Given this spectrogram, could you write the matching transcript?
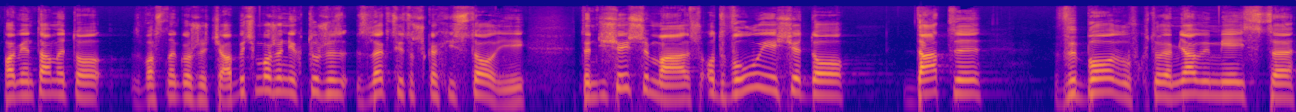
pamiętamy to z własnego życia, a być może niektórzy z lekcji troszkę historii, ten dzisiejszy marsz odwołuje się do daty wyborów, które miały miejsce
